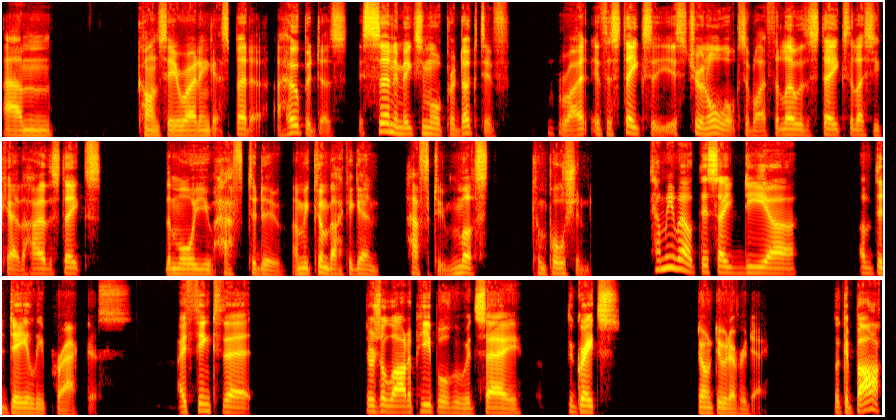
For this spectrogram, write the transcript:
um, can't say writing gets better. I hope it does. It certainly makes you more productive, right? If the stakes, it's true in all walks of life. The lower the stakes, the less you care. The higher the stakes, the more you have to do. And we come back again. Have to, must, compulsion. Tell me about this idea of the daily practice. I think that there's a lot of people who would say the greats don't do it every day. Look at Bach.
